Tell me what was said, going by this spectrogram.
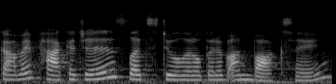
Got my packages. Let's do a little bit of unboxing.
